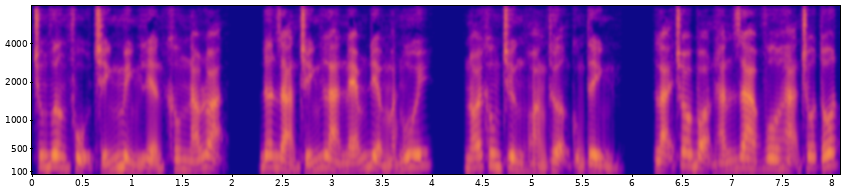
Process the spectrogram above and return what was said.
trung vương phủ chính mình liền không náo loạn, đơn giản chính là ném điểm mặt mũi, nói không chừng hoàng thượng cùng tình, lại cho bọn hắn ra vô hạn chỗ tốt.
